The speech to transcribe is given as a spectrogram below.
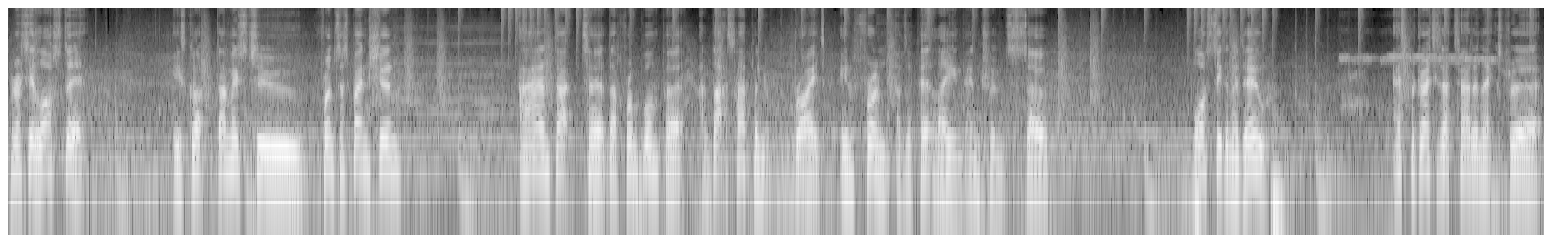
Pedretti lost it. He's got damage to front suspension and that uh, that front bumper, and that's happened right in front of the pit lane entrance. So, what's he going to do? Espedretti's had to add an extra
